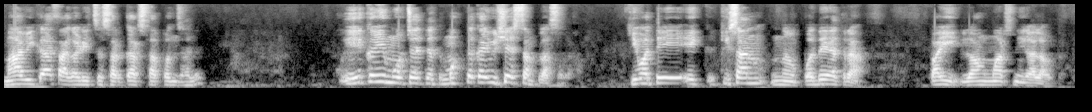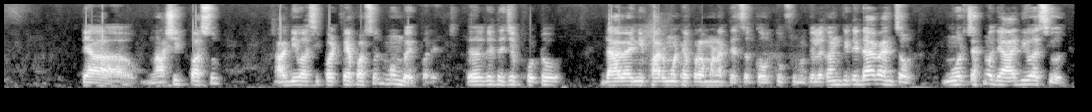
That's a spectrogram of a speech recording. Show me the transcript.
महाविकास आघाडीचं सरकार स्थापन झालं. एकही मोर्चा त्यात मग तर काही विशेष संपला सगळा. किंवा ते एक किसान पदयात्रा पायी लॉंग मार्च निघाला होता. त्या नाशिकपासून आदिवासी पट्ट्यापासून मुंबईपर्यंत. तर त्याचे फोटो डाव्यांनी फार मोठ्या प्रमाणात त्याचं कौतुक सुरू केलं. कारण की ते डाव्यांचं होतं. मोर्चामध्ये आदिवासी होते.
